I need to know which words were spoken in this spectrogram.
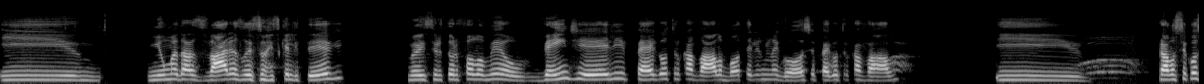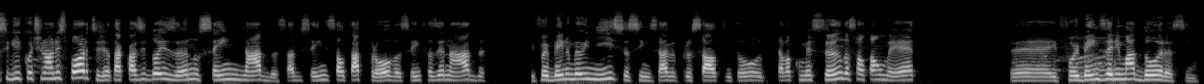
E em uma das várias lesões que ele teve, meu instrutor falou: Meu, vende ele, pega outro cavalo, bota ele no negócio, pega outro cavalo. E para você conseguir continuar no esporte, você já está quase dois anos sem nada, sabe? Sem saltar prova, sem fazer nada. E foi bem no meu início, assim, sabe, para o salto. Então eu estava começando a saltar um metro. É, e foi bem desanimador, assim.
